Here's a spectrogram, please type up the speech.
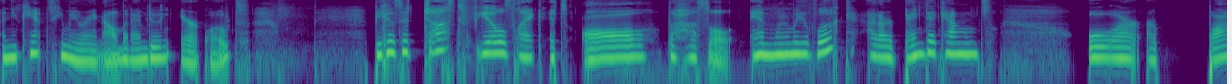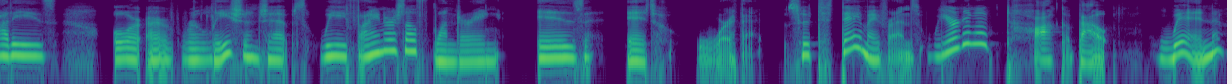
And you can't see me right now, but I'm doing air quotes because it just feels like it's all the hustle. And when we look at our bank accounts or our bodies or our relationships, we find ourselves wondering, is it worth it? So, today, my friends, we are going to talk about when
